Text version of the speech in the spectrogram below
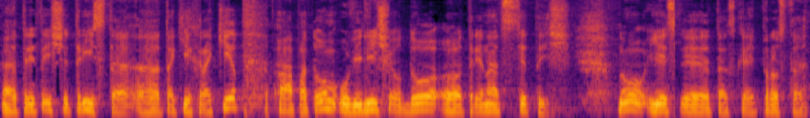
э, 3300 э, таких ракет, а потом увеличил до э, 13 тысяч. Ну, если, так сказать, просто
